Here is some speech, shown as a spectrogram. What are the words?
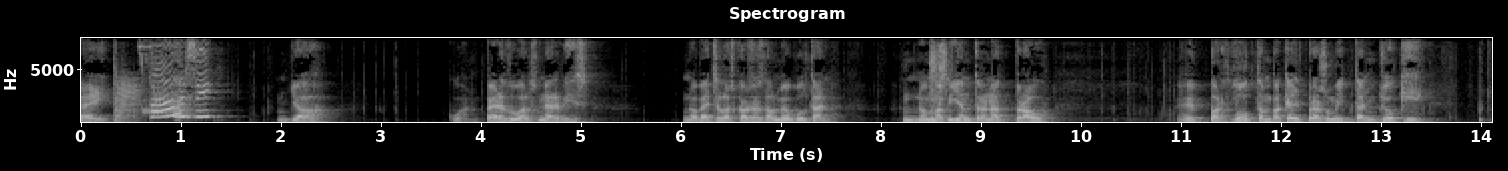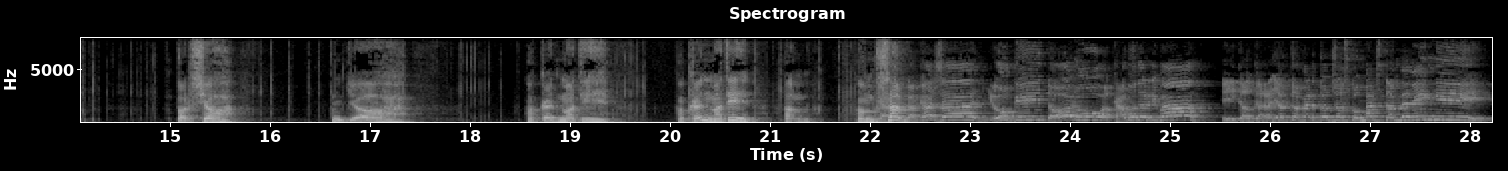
Ei, Ah, sí? jo, quan perdo els nervis, no veig les coses del meu voltant. No m'havia entrenat prou. He perdut amb aquell presumit d'en Yuki. Per això, jo... Aquest matí... Aquest matí... Em, em sap... A casa, Yuki, Toro, acabo d'arribar i que el carrellot que perd tots els combats també vingui.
